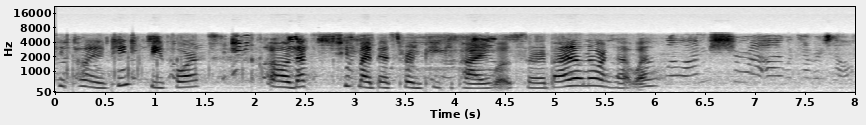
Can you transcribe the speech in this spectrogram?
seen pony pink Arnold, and you before. spoke to anyone, Oh, that's she's my best friend Pinkie Pie. Well, sorry, but I don't know her that well. Well, I'm sure I, I would never tell.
